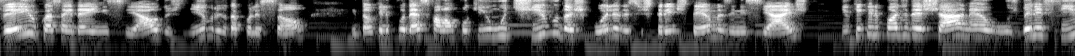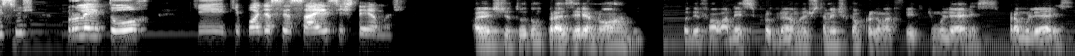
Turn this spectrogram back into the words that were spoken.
veio com essa ideia inicial dos livros da coleção. Então, que ele pudesse falar um pouquinho o motivo da escolha desses três temas iniciais e o que, que ele pode deixar, né, os benefícios para o leitor que, que pode acessar esses temas. Olha, antes de tudo, um prazer enorme poder falar nesse programa, justamente porque é um programa feito de mulheres para mulheres.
